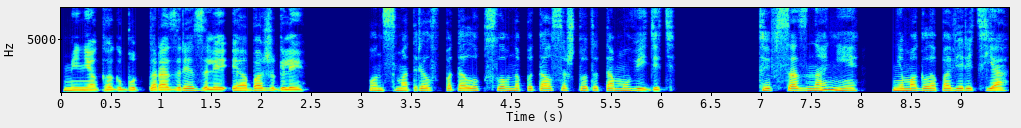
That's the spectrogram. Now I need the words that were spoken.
«Меня как будто разрезали и обожгли». Он смотрел в потолок, словно пытался что-то там увидеть. «Ты в сознании?» — не могла поверить я.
